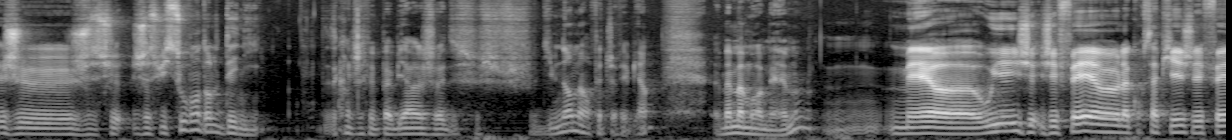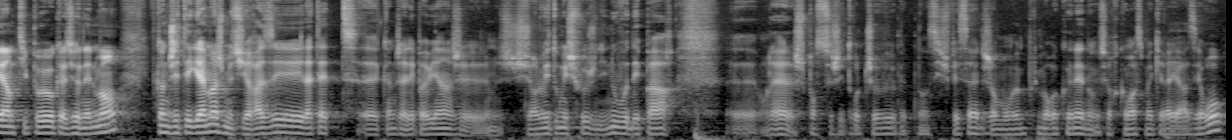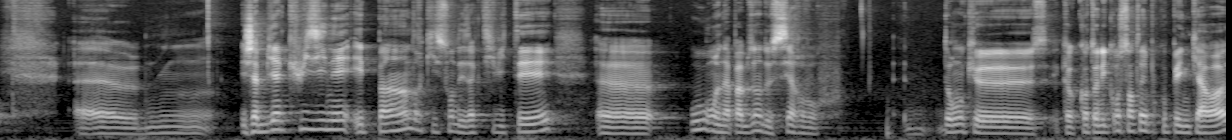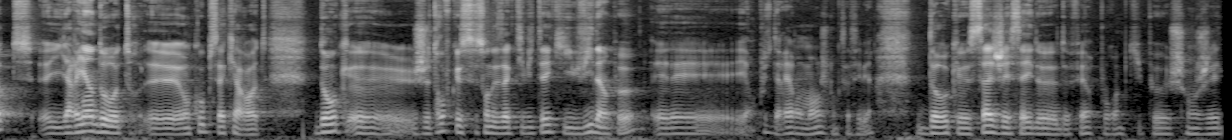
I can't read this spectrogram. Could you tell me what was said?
je, je, je suis souvent dans le déni. Quand je fais pas bien, je, je, dis non, mais en fait, je fais bien, même à moi-même. Mais euh, oui, j'ai fait la course à pied, je l'ai fait un petit peu occasionnellement. Quand j'étais gamin, je me suis rasé la tête. Euh, quand j'allais pas bien, j'ai enlevé tous mes cheveux. J'ai dit nouveau départ. Euh, je pense que j'ai trop de cheveux maintenant. Si je fais ça, les gens vont même plus me reconnaître. Donc je recommence ma carrière à zéro. Euh, j'aime bien cuisiner et peindre, qui sont des activités où on n'a pas besoin de cerveau. Donc, euh, quand on est concentré pour couper une carotte, il n'y a rien d'autre. Euh, on coupe sa carotte. Donc, euh, je trouve que ce sont des activités qui vident un peu. Et, en plus, derrière, on mange, donc ça, c'est bien. Donc, ça, j'essaye de, faire pour un petit peu changer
